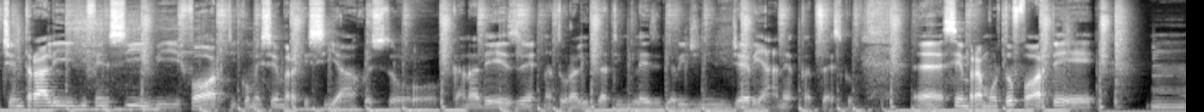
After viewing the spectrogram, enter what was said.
centrali difensivi forti, come sembra che sia questo canadese, naturalizzato inglese di origini nigeriane, pazzesco, eh, sembra molto forte e mh, mm,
